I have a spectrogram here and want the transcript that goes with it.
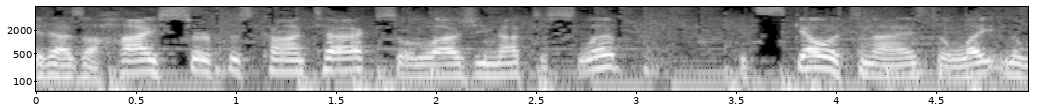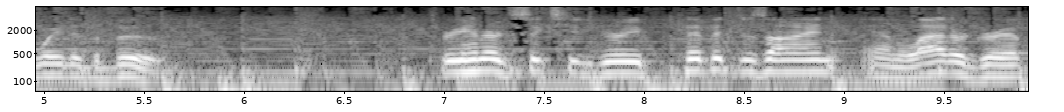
It has a high surface contact so it allows you not to slip. It's skeletonized to lighten the weight of the boot. 360 degree pivot design and ladder grip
